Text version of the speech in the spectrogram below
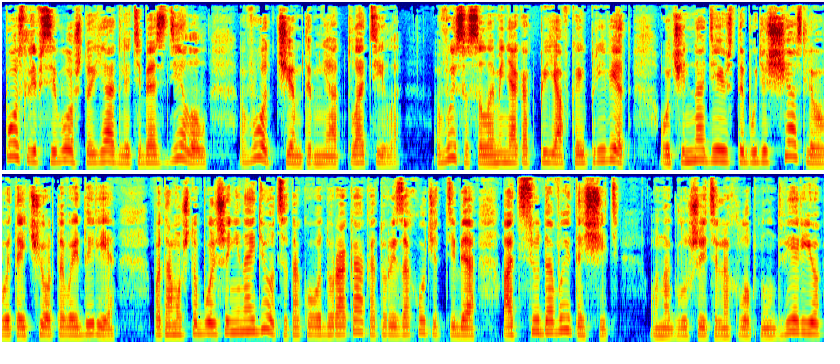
«После всего, что я для тебя сделал, вот чем ты мне отплатила. Высосала меня, как пиявка, и привет. Очень надеюсь, ты будешь счастлива в этой чертовой дыре, потому что больше не найдется такого дурака, который захочет тебя отсюда вытащить». Он оглушительно хлопнул дверью,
